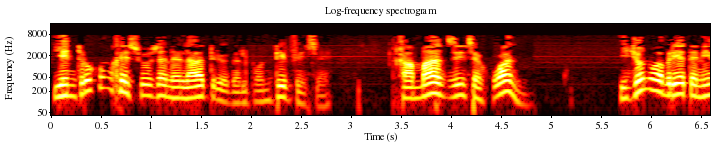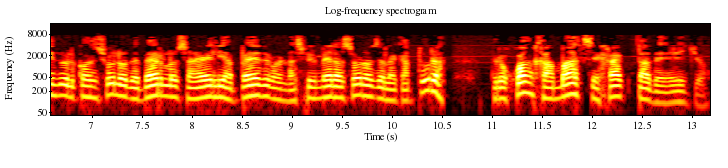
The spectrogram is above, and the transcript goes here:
y entró con Jesús en el atrio del pontífice. Jamás dice Juan, y yo no habría tenido el consuelo de verlos a él y a Pedro en las primeras horas de la captura, pero Juan jamás se jacta de ello.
